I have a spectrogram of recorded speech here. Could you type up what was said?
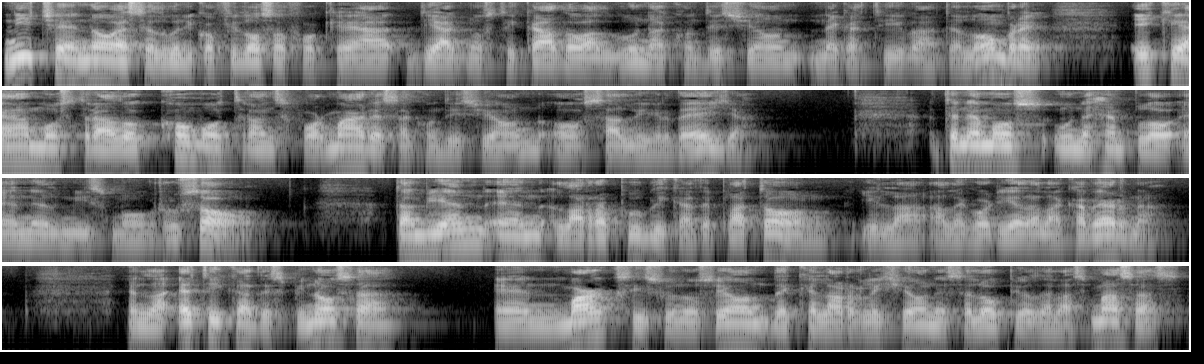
Nietzsche no es el único filósofo que ha diagnosticado alguna condición negativa del hombre y que ha mostrado cómo transformar esa condición o salir de ella. Tenemos un ejemplo en el mismo Rousseau, también en La República de Platón y la Alegoría de la Caverna, en la Ética de Spinoza, en Marx y su noción de que la religión es el opio de las masas,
